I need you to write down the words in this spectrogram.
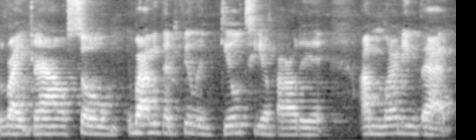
right now. So rather than feeling guilty about it, I'm learning that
